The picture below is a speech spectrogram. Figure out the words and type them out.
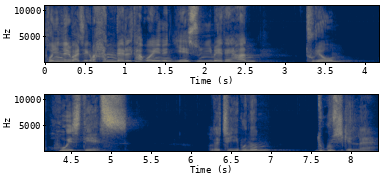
본인들과 지금 한 배를 타고 있는 예수님에 대한 두려움. Who is this? 도대체 이분은 누구시길래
